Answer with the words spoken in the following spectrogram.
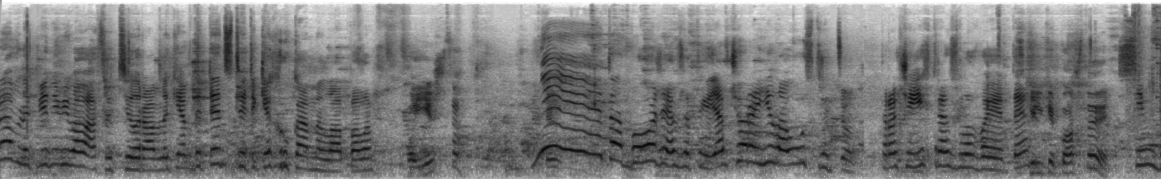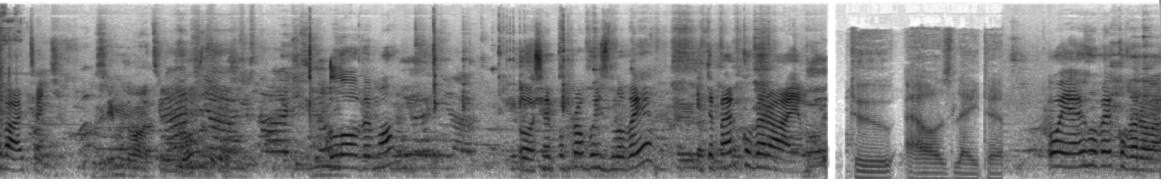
Равлик, він і в Африці равлик. Я в дитинстві таких руками лапала. Боїшся? Ні, та боже, я вже ти. Я вчора їла устрицю. Коротше, їх треба зловити. Скільки коштують? 7,20. 7,20 коштує. Ловимо. О, ще попробуй злови. І тепер ковираємо. Two hours later. О, я його виковирила.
